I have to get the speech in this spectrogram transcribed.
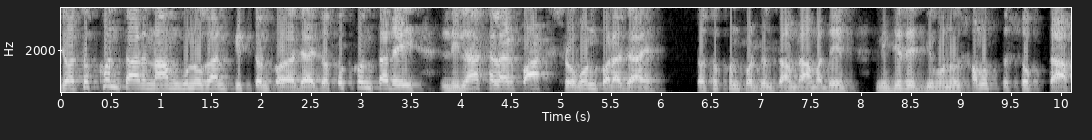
যতক্ষণ তার নাম গুণগান কীর্তন করা যায়, যতক্ষণ তার এই লীলা খেলার পাঠ শ্রবণ করা যায়, ততক্ষণ পর্যন্ত আমরা আমাদের নিজেদের জীবনেও সমস্ত শোক, তাপ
